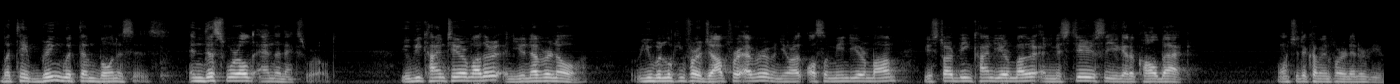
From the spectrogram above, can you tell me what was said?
but they bring with them bonuses in this world and the next world. You be kind to your mother and you never know you've been looking for a job forever and you're also mean to your mom, you start being kind to your mother and mysteriously you get a call back. I want you to come in for an interview.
